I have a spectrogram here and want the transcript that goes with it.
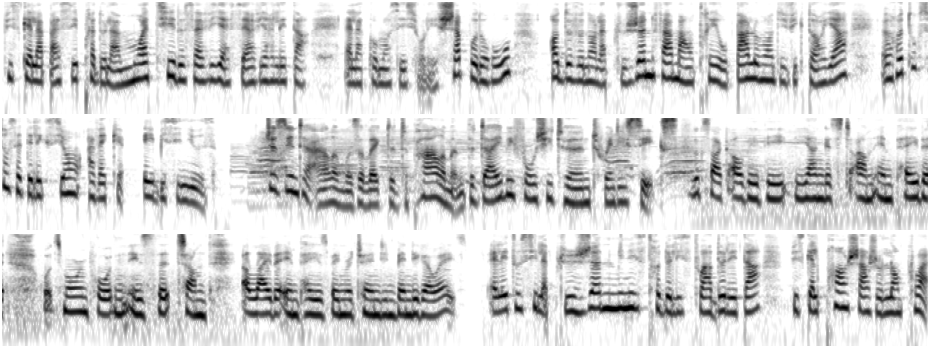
puisqu'elle a passé près de la moitié de sa vie à servir l'État. Elle a commencé sur les chapeaux de roue, en devenant la plus jeune femme à entrer au Parlement du Victoria. Retour sur cette élection avec ABC News. Jacinta Allen was elected to Parliament the day before she turned 26. Looks like I'll be the, the youngest um, MP, but what's more important is that um, a Labor MP has been returned in Bendigo East. Elle est aussi la plus jeune ministre de l'histoire de l'État puisqu'elle prend en charge l'emploi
